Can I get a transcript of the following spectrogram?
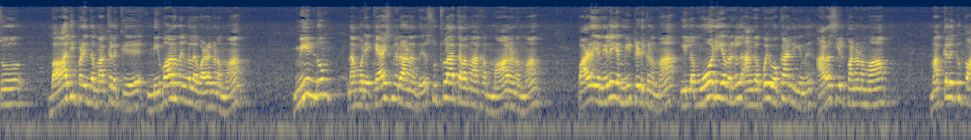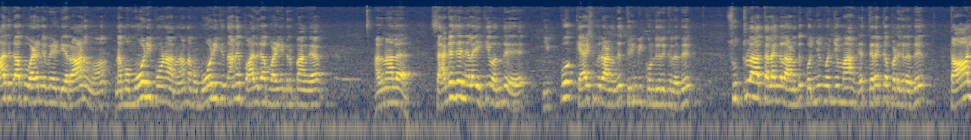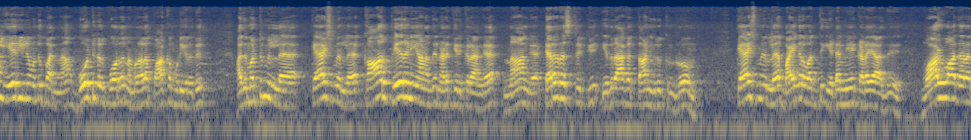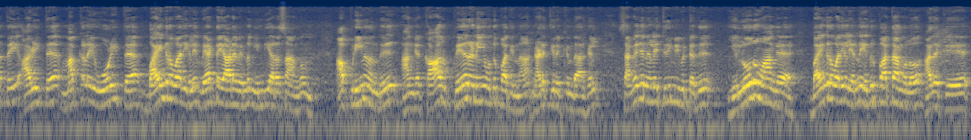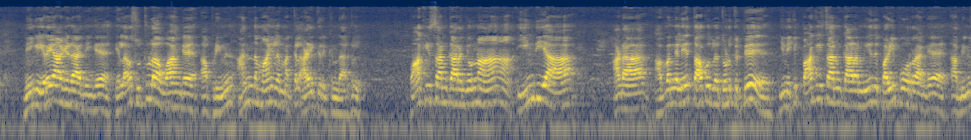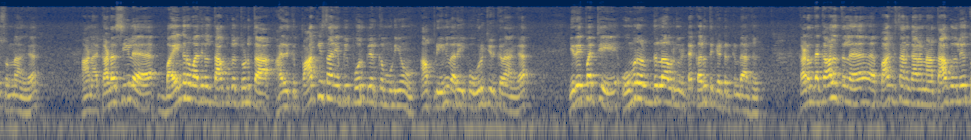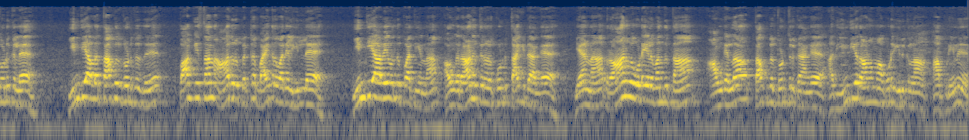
ஸோ பாதிப்படைந்த மக்களுக்கு நிவாரணங்களை வழங்கணுமா? மீண்டும் நம்முடைய காஷ்மீர் ஆனது சுற்றுலா தலமாக மாறணுமா? பழைய நிலையை மீட்டெடுக்கணுமா? இல்லை மோடி அவர்கள் அங்கே போய் உக்காந்திக்கின்னு அரசியல் பண்ணணுமா? மக்களுக்கு பாதுகாப்பு வழங்க வேண்டிய ராணுவம் நம்ம மோடி போனார்னா நம்ம மோடிக்கு தானே பாதுகாப்பு வழங்கிட்டு இருப்பாங்க. அதனால சகஜ நிலைக்கு வந்து இப்போ காஷ்மீர் ஆனது திரும்பி கொண்டிருக்கிறது. சுற்றுலா தலங்களானது கொஞ்சம் கொஞ்சமாக திறக்கப்படுகிறது. தால் ஏரியிலும் வந்து பார்த்தீங்கன்னா போட்டுகள் போறதை நம்மளால பார்க்க முடிகிறது. அது மட்டும் இல்ல காஷ்மீர்ல கார் பேரணியானது நடத்தி இருக்கிறாங்க நாங்க டெரரிஸ்டுக்கு எதிராகத்தான் இருக்கின்றோம். காஷ்மீர்ல பயங்கரவாதத்துக்கு இடமே கிடையாது. வாழ்வாதாரத்தை அழித்த மக்களை ஒழித்த பயங்கரவாதிகளை வேட்டையாட வேண்டும் இந்திய அரசாங்கம். அப்படின்னு வந்து அங்க கார் பேரணியும் வந்து பாத்தீங்கன்னா நடத்தி இருக்கின்றார்கள் சகஜ நிலை திரும்பி விட்டது எல்லோரும் வாங்க. பயங்கரவாதிகள் என்ன எதிர்பார்த்தாங்களோ அதற்கு நீங்க இரையாகிடாதீங்க. எல்லாரும் சுற்றுலா வாங்க அப்படின்னு அந்த மாநில மக்கள் அழைத்திருக்கின்றார்கள். பாகிஸ்தான்காரன் சொன்னா இந்தியா அடா அவங்களே தாக்குதலை தொடுத்துட்டு இன்னைக்கு பாகிஸ்தான்காரன் மீது பழி போடுறாங்க அப்படின்னு சொன்னாங்க. ஆனா கடைசியில பயங்கரவாதிகள் தாக்குதல் தொடுத்தா அதுக்கு பாகிஸ்தான் எப்படி பொறுப்பேற்க முடியும் அப்படின்னு வேற இப்போ உருட்டி இருக்கிறாங்க இதை பற்றி உமர் அப்துல்லா அவர்கள்ட்ட கருத்து கேட்டிருக்கின்றார்கள். கடந்த காலத்துல பாகிஸ்தானுக்காரன் நான் தாக்குதலே தொடுக்கல. இந்தியாவில் தாக்குதல் தொடுத்தது பாகிஸ்தான் ஆதரவு பெற்ற பயங்கரவாதிகள் இல்லை. இந்தியாவே வந்து பாத்தீங்கன்னா அவங்க இராணுவத்தினரை கொண்டு தாக்கிட்டாங்க. ஏன்னா ராணுவ உடையில வந்து தான் அவங்க எல்லாம் தாக்குதல் தொடுத்திருக்காங்க அது இந்திய ராணுவமா கூட இருக்கலாம் அப்படின்னு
